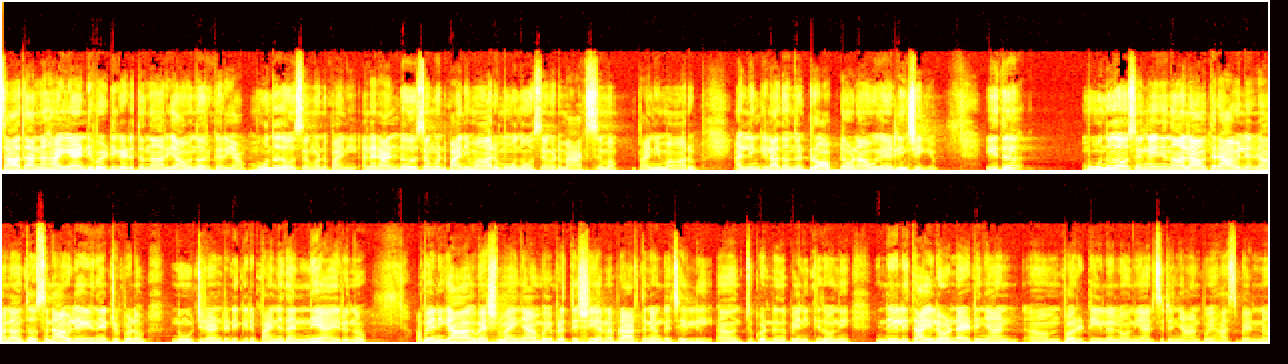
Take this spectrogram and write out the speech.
സാധാരണ ഹൈ ആന്റിബയോട്ടിക് എടുത്തെന്ന് അറിയാവുന്നവർക്കറിയാം. മൂന്ന് ദിവസം കൊണ്ട് പനി അല്ല രണ്ട് ദിവസം കൊണ്ട് പനി മാറും മൂന്ന് ദിവസം കൊണ്ട് മാക്സിമം പനി മാറും. അല്ലെങ്കിൽ അതൊന്ന് ഡ്രോപ്പ് ഡൗൺ ആവുകയും ചെയ്യും. ഇത് മൂന്ന് ദിവസം കഴിഞ്ഞ് നാലാമത്തെ രാവിലെ നാലാമത്തെ ദിവസം രാവിലെ എഴുന്നേറ്റപ്പോഴും നൂറ്റി രണ്ട് ഡിഗ്രി പനി തന്നെയായിരുന്നു. അപ്പോൾ എനിക്ക് ആകെ വിഷമമായി. ഞാൻ പോയി പ്രത്യക്ഷീകരണ പ്രാർത്ഥനയൊക്കെ ചെല്ലി കൊണ്ടിരുന്നപ്പോൾ എനിക്ക് തോന്നി എന്റെ കയ്യിൽ ഈ തൈലം ഉണ്ടായിട്ട് ഞാൻ പുരട്ടിയില്ലല്ലോ എന്ന് വിചാരിച്ചിട്ട് ഞാൻ പോയി ഹസ്ബൻഡിന്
